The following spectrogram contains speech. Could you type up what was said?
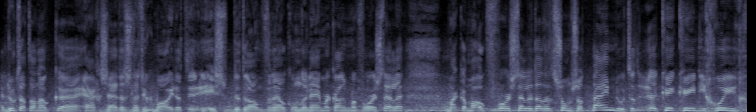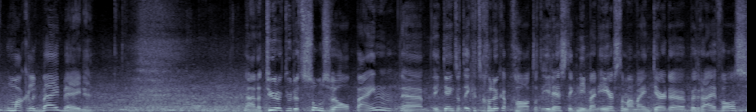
En doet dat dan ook uh, ergens? Hè? Dat is natuurlijk mooi. Dat is de droom van elke ondernemer, kan ik me voorstellen. Maar ik kan me ook voorstellen dat het soms wat pijn doet. Dat, kun, je, kun je die groei makkelijk bijbenen? Nou, natuurlijk doet het soms wel pijn. Uh, ik denk dat ik het geluk heb gehad dat Elastic niet mijn eerste, maar mijn derde bedrijf was.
